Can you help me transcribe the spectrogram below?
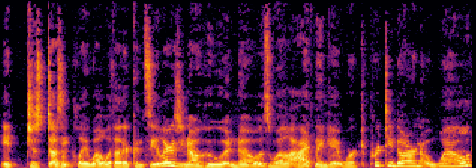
it just doesn't play well with other concealers. You know, who knows? Well, I think it worked pretty darn well.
